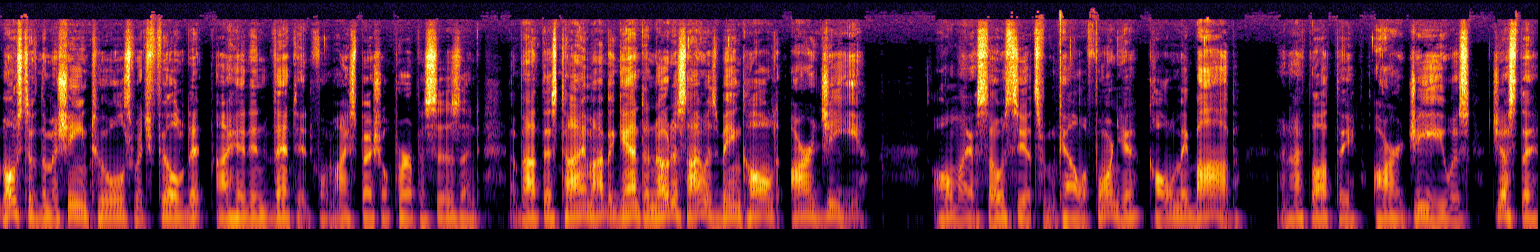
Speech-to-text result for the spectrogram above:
Most of the machine tools which filled it I had invented for my special purposes, and about this time I began to notice I was being called RG. All my associates from California called me Bob, and I thought the RG was just the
